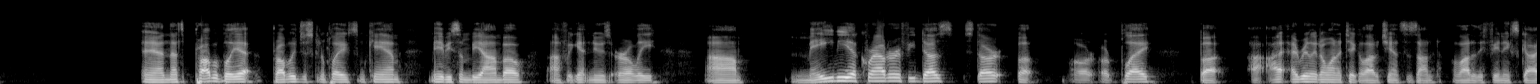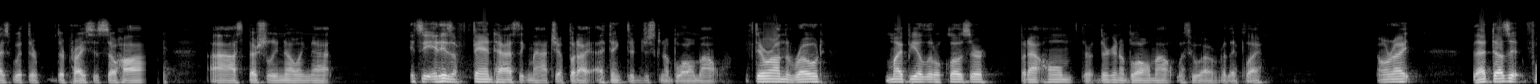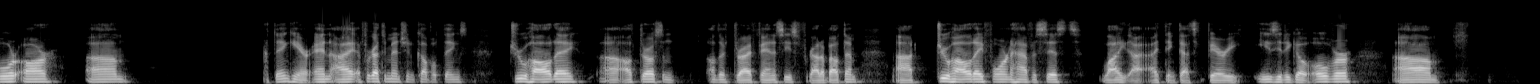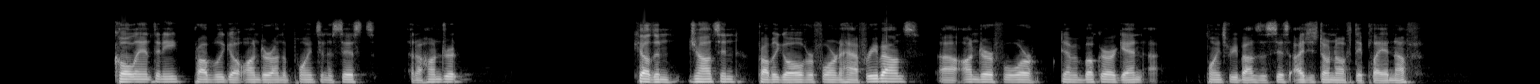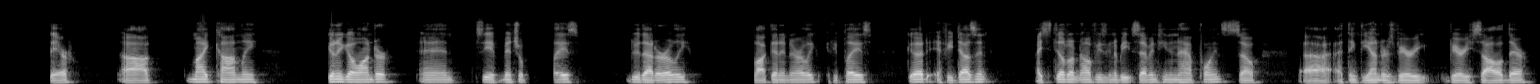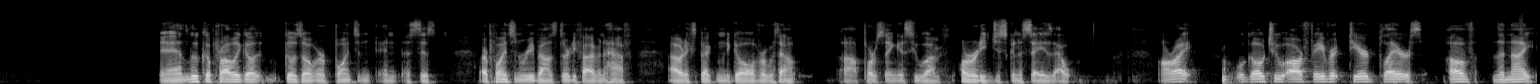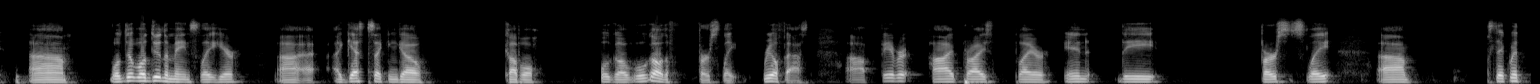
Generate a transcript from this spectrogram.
And that's probably it. Probably just going to play some Cam, maybe some Biyombo uh, if we get news early. Um, maybe a Crowder if he does start, but or, or play. But I, I really don't want to take a lot of chances on a lot of the Phoenix guys with their their prices so high, uh, especially knowing that it's it is a fantastic matchup. But I, I think they're just going to blow them out. If they were on the road, might be a little closer, but at home they're they're going to blow them out with whoever they play. All right, that does it for our um, thing here. And I, forgot to mention a couple things. Jrue Holiday, uh, I'll throw some other Thrive fantasies. Forgot about them. Uh, Jrue Holiday, four and a half assists. Like I, I think that's very easy to go over. Um, Cole Anthony probably go under on the points and assists at 100. Keldon Johnson probably go over four and a half rebounds. Uh, under for Devin Booker again, points, rebounds, assists. I just don't know if they play enough there. Uh, Mike Conley gonna go under and see if Mitchell plays. Do that early, lock that in early. If he plays, good. If he doesn't, I still don't know if he's gonna beat 17 and a half points. So uh, I think the under is very very solid there. And Luka probably go, goes over points and, and assists or points and rebounds 35 and a half. I would expect him to go over without uh, Porzingis, who I'm already just going to say is out. All right, we'll go to our favorite tiered players of the night. Um, we'll do we'll do the main slate here. Uh, I guess I can go couple. We'll go we'll go the first slate real fast. Uh, favorite high priced player in the first slate. Um, stick with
